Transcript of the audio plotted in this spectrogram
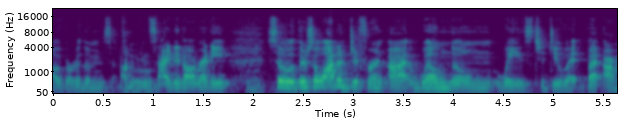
algorithms um, inside it already. So there's a lot of different uh, well-known ways to do it, but um,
